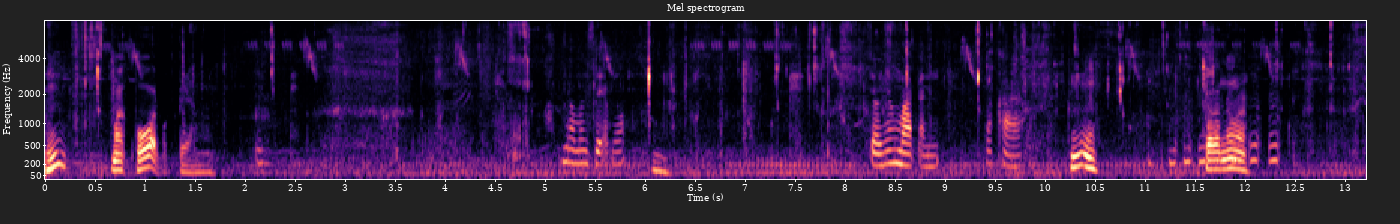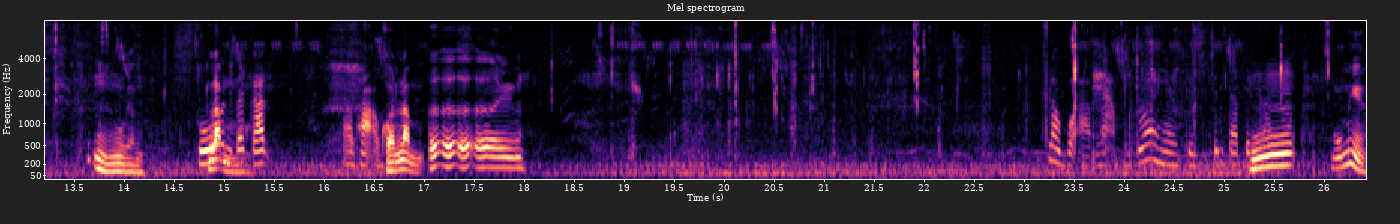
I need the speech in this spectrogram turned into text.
หื มมักโพดบักแตงเนี่ยมันเสียบเนาะเจ้ายังมักอันราคาอืมตอนนั้นนะอืมเหมือนกันปูลำนไปกัดเอาเผาก่อนลำเออเออเออเออเราบ่อาบน้ำตัวเฮียเป็นเป็นตาเป็นอืกัดมโอ้ไม่หืม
